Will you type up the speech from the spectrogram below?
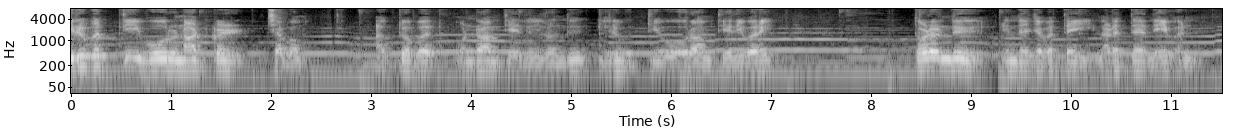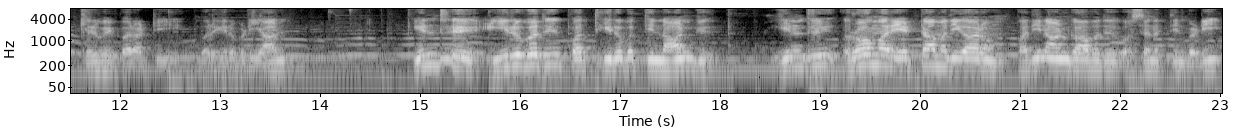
இருபத்தி ஓரு நாட்கள் ஜபம். அக்டோபர் ஒன்றாம் தேதியிலிருந்து இருபத்தி ஓராம் தேதி வரை தொடர்ந்து இந்த ஜெபத்தை நடத்த தேவன் கிருவை பாராட்டி வருகிறபடியால் இன்று இருபது பத்து இருபத்தி நான்கு இன்று ரோமர் எட்டாம் அதிகாரம் பதினான்காவது வசனத்தின்படி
